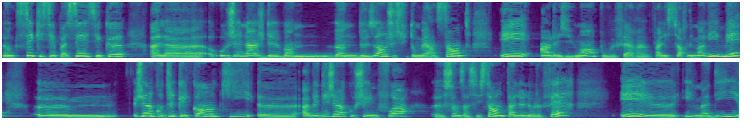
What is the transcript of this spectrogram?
Donc ce qui s'est passé, c'est que au jeune âge de 22 ans, je suis tombée enceinte et en résumant, on pouvait faire euh, pas l'histoire de ma vie, mais euh, j'ai rencontré quelqu'un qui euh, avait déjà accouché une fois sans assistante, allait le refaire. Et il m'a dit,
